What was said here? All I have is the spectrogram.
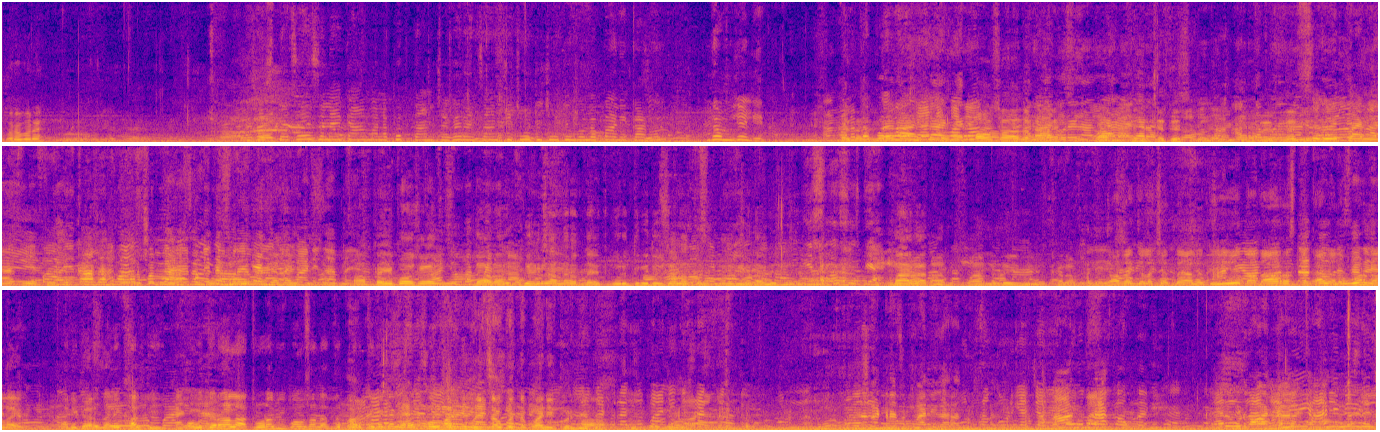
बरोबर आहे? रस्त्याचं यायचं नाही का? आम्हाला फक्त आमच्या घरांचं आमची छोटी छोटी मुलं पाणी काढून गमलेली आहेत. आम्हाला फक्त आला पाणी आत येतं आता हे पावसाळ्यात दादा घरी राहणारच नाहीत. करून तुम्ही दिवसाला तुम्हाला घरी लावले खराब दादांच्या लक्षात नाही आलं. ते दादा रस्ता काय झाला? वर झालाय. आणि घर झाले खालती. पाऊस जर आला थोडा बी पाऊस आला तर घरात पाऊस चौकात पाणी म्हणजे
